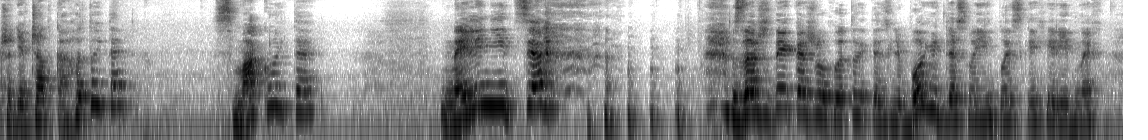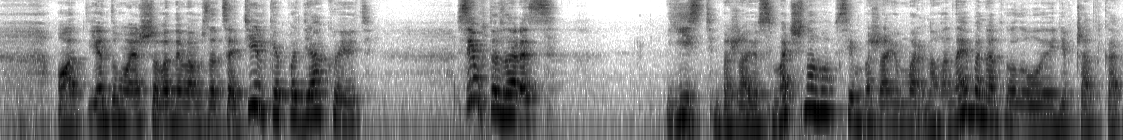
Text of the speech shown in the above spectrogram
Так що, дівчатка, готуйте, смакуйте, не лініться. Завжди кажу, готуйте з любов'ю для своїх близьких і рідних. От, я думаю, що вони вам за це тільки подякують. Всім, хто зараз їсть, бажаю смачного, всім бажаю мирного неба над головою, дівчатка.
